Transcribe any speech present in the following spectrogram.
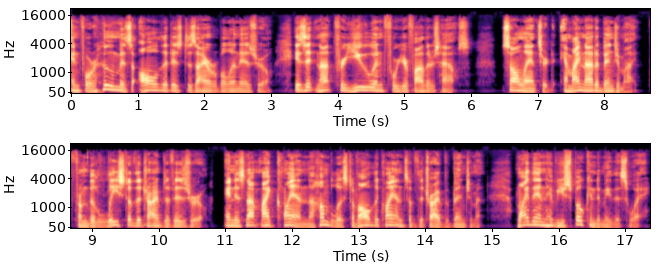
And for whom is all that is desirable in Israel? Is it not for you and for your father's house? Saul answered, Am I not a Benjamite, from the least of the tribes of Israel? And is not my clan the humblest of all the clans of the tribe of Benjamin? Why then have you spoken to me this way?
